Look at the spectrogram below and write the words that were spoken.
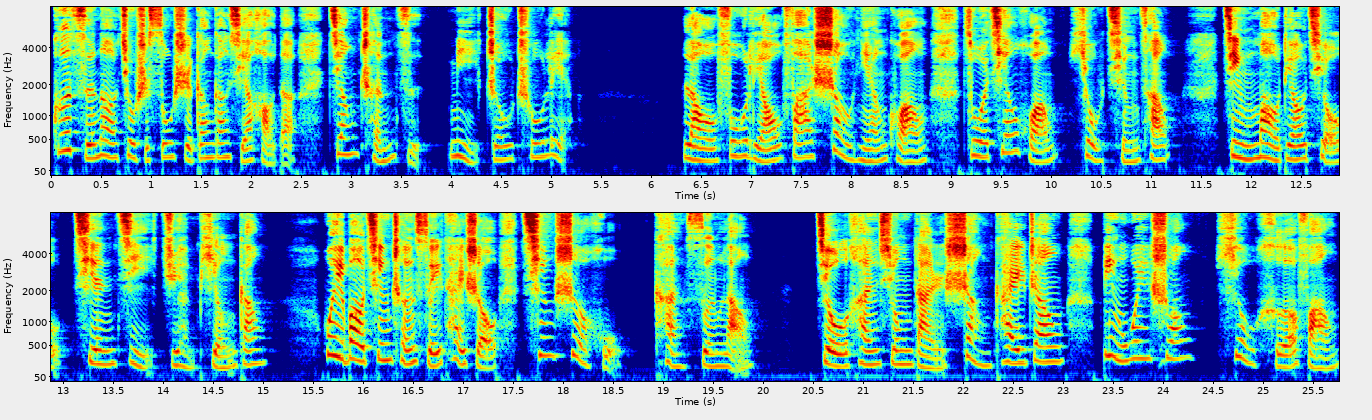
歌词呢就是苏轼刚刚写好的《江城子·密州出猎》：“老夫聊发少年狂，左牵黄，右擎苍。”锦帽貂裘，千骑卷平冈。为报倾城随太守，亲射虎，看孙郎。酒酣胸胆尚开张，鬓微霜，又何妨？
